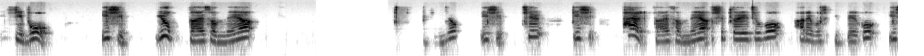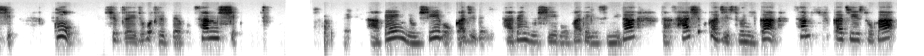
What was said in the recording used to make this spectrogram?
25, 26 더할 수 없네요. 26, 27, 28 더할 수 없네요. 10 더해주고 8의 보수 2 빼고 29, 10 더해주고 1 빼고 30. 네, 465까지 되, 465가 되겠습니다. 자, 40까지 수니까 30까지 수가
